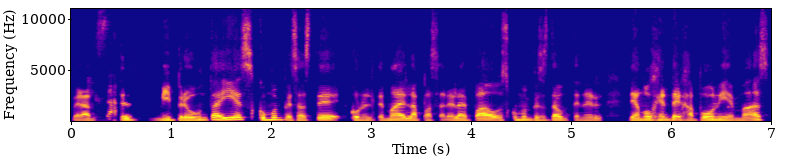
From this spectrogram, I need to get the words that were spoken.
Entonces, mi pregunta ahí es, ¿cómo empezaste con el tema de la pasarela de pagos? ¿Cómo empezaste a obtener, digamos, gente de Japón y demás?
